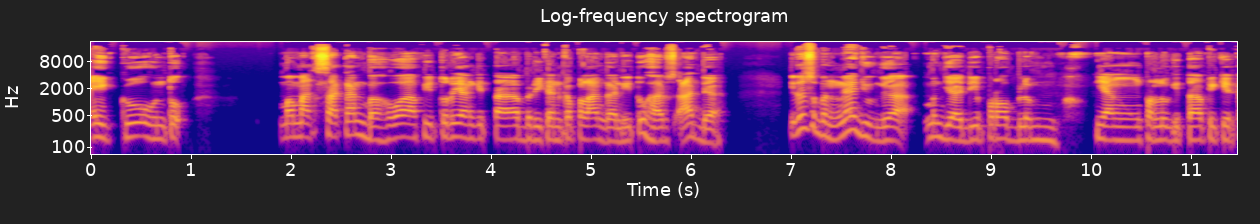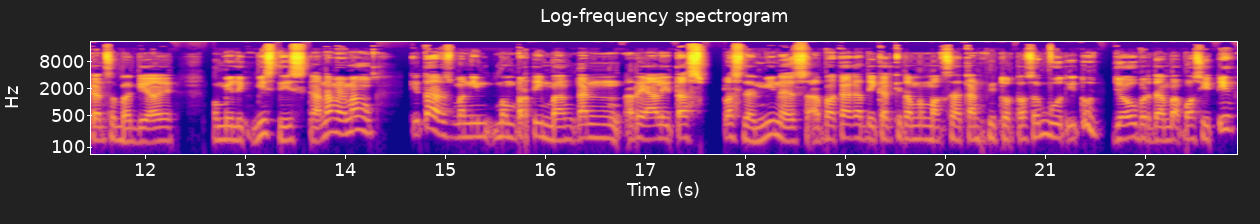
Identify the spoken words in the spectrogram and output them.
ego untuk memaksakan bahwa fitur yang kita berikan ke pelanggan itu harus ada. Itu sebenarnya juga menjadi problem yang perlu kita pikirkan sebagai pemilik bisnis karena memang kita harus mempertimbangkan realitas plus dan minus. Apakah ketika kita memaksakan fitur tersebut itu jauh berdampak positif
